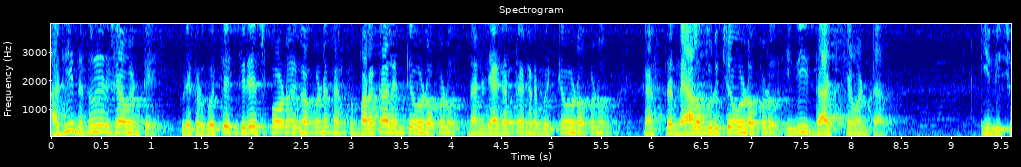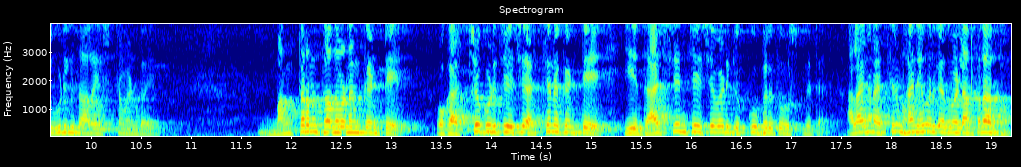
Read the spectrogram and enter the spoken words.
అది నిజమైన సేవ అంటే. ఇప్పుడు ఇక్కడికి వచ్చేసి తినేసిపోవడమే కాకుండా కాస్త బరకాలు ఎత్తేవాడు ఒకడు దాన్ని జాగ్రత్తగా అక్కడ పెట్టేవాడు ఒకడు కాస్త నేల తుడిచేవాడు ఒకడు ఇది దాస్యం అంటారు. ఇది శివుడికి చాలా ఇష్టం అండి. మంత్రం చదవడం కంటే ఒక అర్చకుడు చేసే అర్చన కంటే ఈ దాస్యం చేసేవాడికి ఎక్కువ ఫలితం వస్తుందట. అలాగని అర్చన మానేవారు కదా వాళ్ళు అంతరార్థం.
